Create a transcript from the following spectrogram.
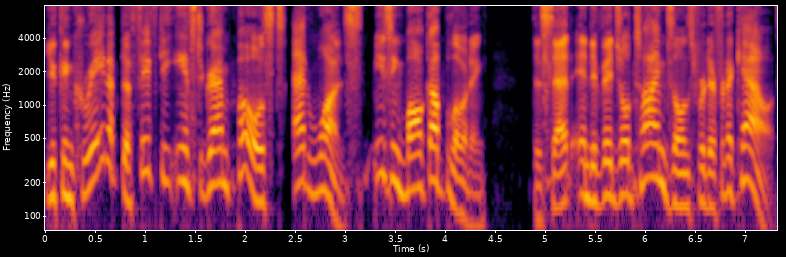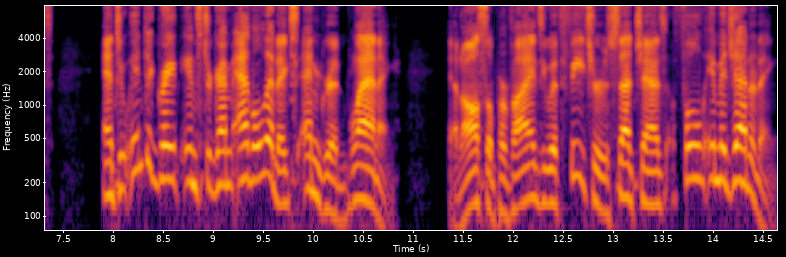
you can create up to 50 Instagram posts at once using bulk uploading, to set individual time zones for different accounts, and to integrate Instagram analytics and grid planning. It also provides you with features such as full image editing,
